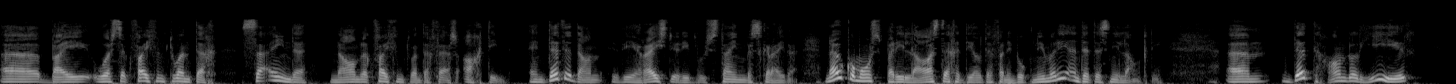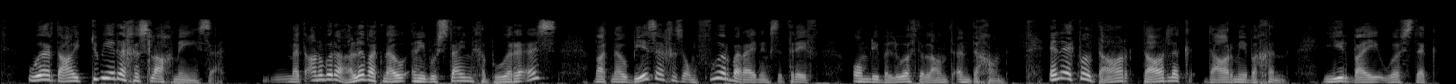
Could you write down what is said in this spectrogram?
uh by hoofstuk 25 se einde, naamlik 25 vers 18. En dit het dan die reis deur die woestyn beskryf. Nou kom ons by die laaste gedeelte van die boek Numeri en dit is nie lank nie. Ehm um, dit handel hier oor daai tweede geslag mense met ander woorde hulle wat nou in die woestyn gebore is wat nou besig is om voorbereidings te tref om die beloofde land in te gaan. En ek wil daar dadelik daarmee begin hier by hoofstuk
